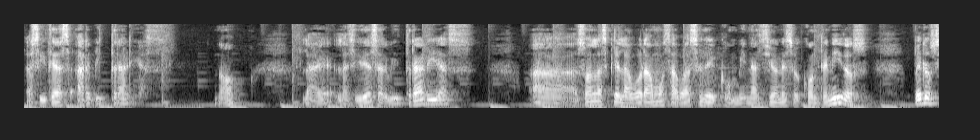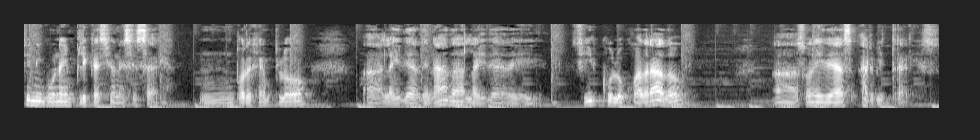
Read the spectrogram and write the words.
las ideas arbitrarias, ¿no? las ideas arbitrarias ah, son las que elaboramos a base de combinaciones o contenidos, pero sin ninguna implicación necesaria. Mm, por ejemplo, la idea de nada, la idea de círculo cuadrado, ah, son ideas arbitrarias,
